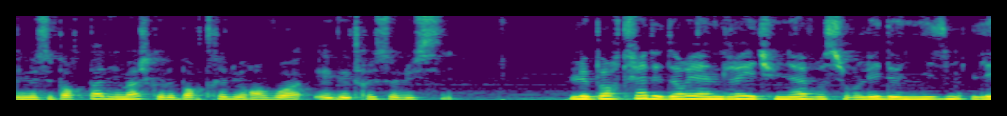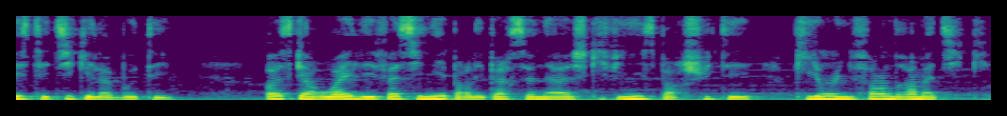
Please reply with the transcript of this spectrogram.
Il ne supporte pas l'image que le portrait lui renvoie et détruit celui-ci. Le portrait de Dorian Gray est une œuvre sur l'hédonisme, l'esthétique et la beauté. Oscar Wilde est fasciné par les personnages qui finissent par chuter, qui ont une fin dramatique.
